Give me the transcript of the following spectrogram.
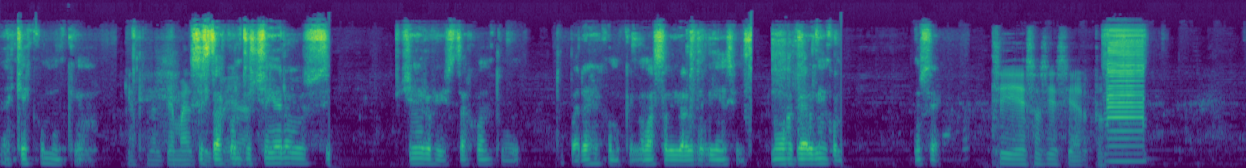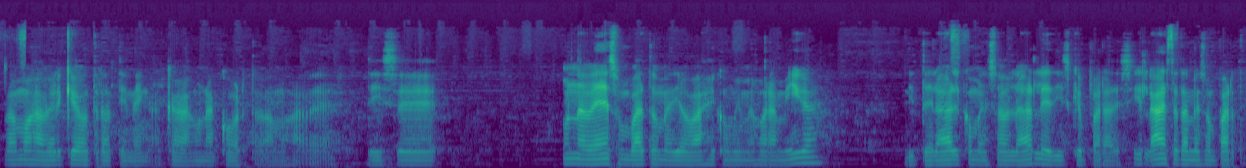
Es que es como que que si estás con tus cheros, tus cheros y estás con tu, tu pareja, como que no va a salir algo bien. si- No va a quedar bien con. No sé. Sí, eso sí es cierto. Vamos a ver qué otra tienen acá, una corta, vamos a ver. Dice, una vez un vato me dio baje con mi mejor amiga. Literal comenzó a hablarle, que para decirle, ah, estas también son partes.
